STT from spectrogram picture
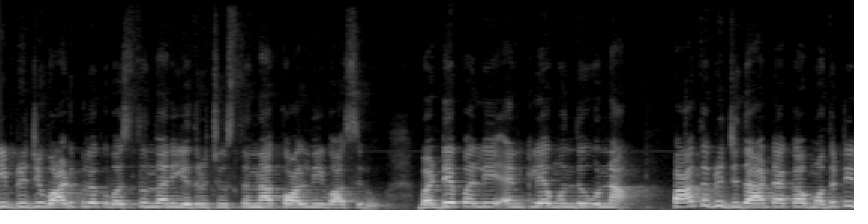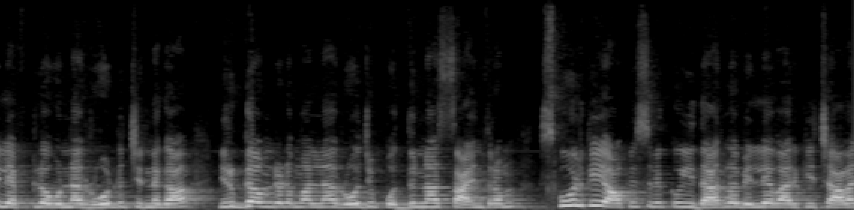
ఈ బ్రిడ్జ్ వాడుకలోకి వస్తుందని ఎదురు చూస్తున్న కాలనీ వాసులు. వడ్డేపల్లి ఎన్క్లేవ్ ముందు ఉన్న పాత బ్రిడ్జ్ దాటాక మొదటి లెఫ్ట్లో ఉన్న రోడ్డు చిన్నగా ఇరుగ్గా ఉండడం వలన రోజు పొద్దున్న సాయంత్రం స్కూల్కి ఆఫీసులకు ఈ దారిలో వెళ్ళే వారికి చాలా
